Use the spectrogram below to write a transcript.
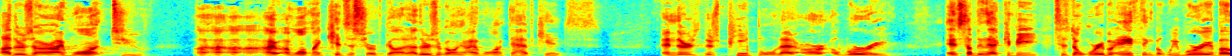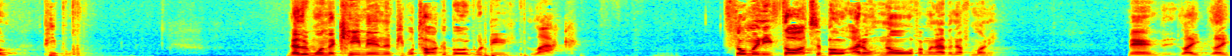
Others are, I want to, I, I, I, want my kids to serve God. Others are going, I want to have kids. And there's, there's people that are a worry and something that can be, says, don't worry about anything, but we worry about people. Another one that came in and people talk about would be lack. So many thoughts about, I don't know if I'm going to have enough money. Man, like, like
